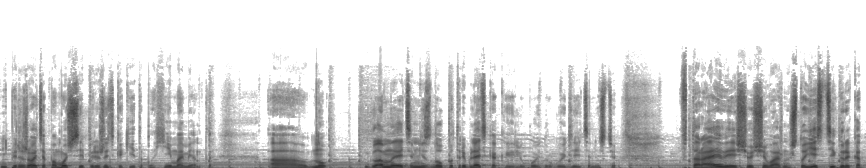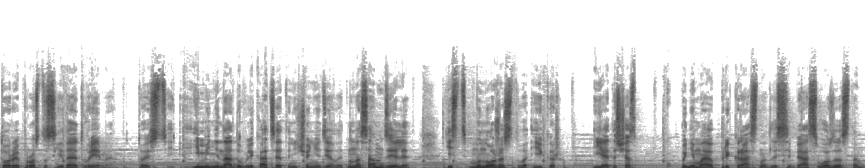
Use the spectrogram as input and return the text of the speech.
не переживать, а помочь себе пережить какие-то плохие моменты. А, ну, главное этим не злоупотреблять, как и любой другой деятельностью. Вторая вещь очень важна, что есть игры, которые просто съедают время. То есть ими не надо увлекаться, это ничего не делает. Но на самом деле есть множество игр, и я это сейчас понимаю прекрасно для себя с возрастом,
